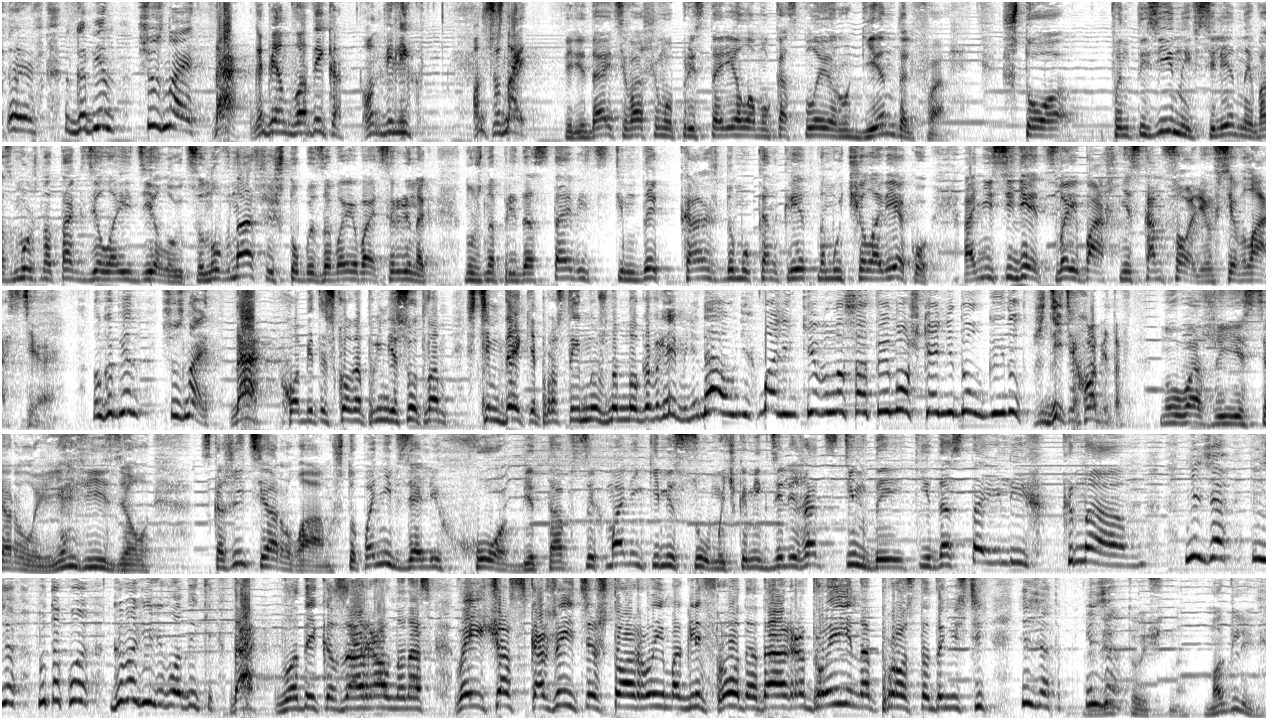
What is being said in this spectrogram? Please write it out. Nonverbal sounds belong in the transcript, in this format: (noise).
Э, Габен все знает. Да, Габен владыка, он велик, он все знает. Передайте вашему престарелому косплееру Гендальфа, что фэнтезийной вселенной, возможно, так дела и делаются, но в нашей, чтобы завоевать рынок, нужно предоставить Steam Deck каждому конкретному человеку, а не сидеть в своей башне с консолью всевластия. Но Габен все знает. Да, хоббиты скоро принесут вам стимдеки, просто им нужно много времени. Да, у них маленькие волосатые ножки, они долго идут. Ждите хоббитов. Но у вас же есть орлы, я видел. Скажите орлам, чтобы они взяли хоббитов с их маленькими сумочками, где лежат стимдейки, и доставили их к нам. Нельзя, нельзя, мы такое говорили, владыки. Да, владыка заорал на нас. Вы еще скажите, что орлы могли Фрода до Арадруина просто донести. Нельзя так, нельзя. Ведь точно, могли.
